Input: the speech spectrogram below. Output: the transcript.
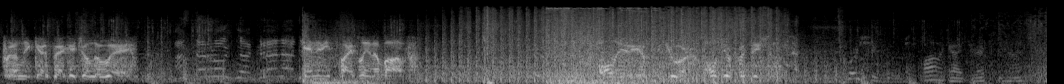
Friendly care package on the way. Enemy spy plane above. All areas secure. Hold your positions. Of course you would respond the guy directly behind you.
